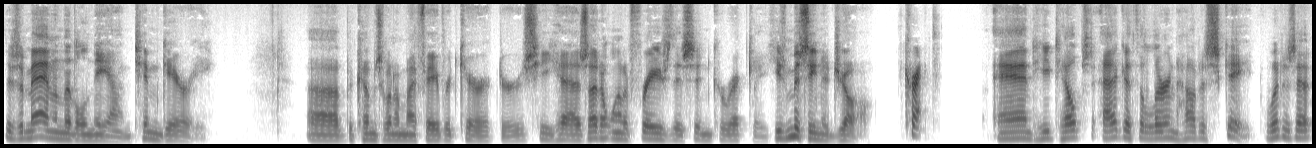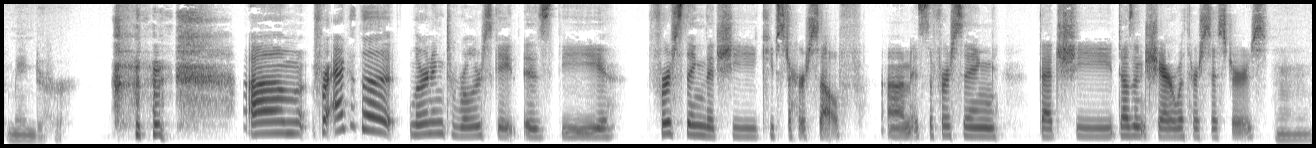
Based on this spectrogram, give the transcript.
There's a man in Little Neon, Tim Gary. Uh, becomes one of my favorite characters. He has, I don't want to phrase this incorrectly, he's missing a jaw. Correct and he helps Agatha learn how to skate. What does that mean to her? um, for Agatha, learning to roller skate is the first thing that she keeps to herself. Um, it's the first thing that she doesn't share with her sisters mm-hmm.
